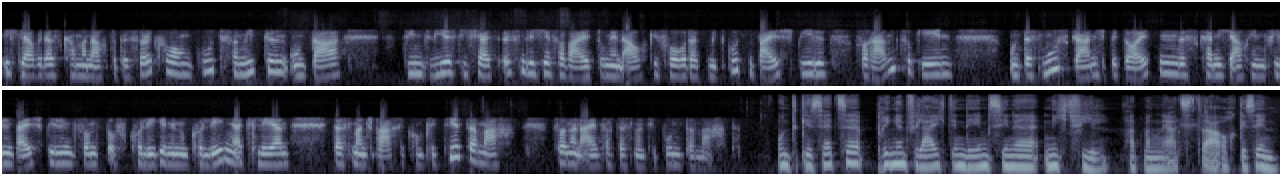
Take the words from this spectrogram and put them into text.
Ich glaube, das kann man auch der Bevölkerung gut vermitteln und da sind wir sicher als öffentliche Verwaltungen auch gefordert, mit gutem Beispiel voranzugehen. Und das muss gar nicht bedeuten, das kann ich auch in vielen Beispielen sonst auf Kolleginnen und Kollegen erklären, dass man Sprache komplizierter macht, sondern einfach, dass man sie bunter macht. Und Gesetze bringen vielleicht in dem Sinne nicht viel, hat man jetzt da auch gesehen.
